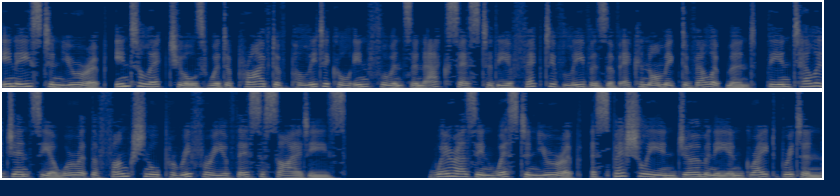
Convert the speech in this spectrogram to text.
In Eastern Europe, intellectuals were deprived of political influence and access to the effective levers of economic development. The intelligentsia were at the functional periphery of their societies. Whereas in Western Europe, especially in Germany and Great Britain,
